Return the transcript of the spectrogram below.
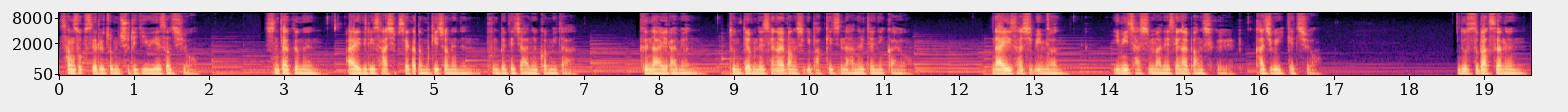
상속세를 좀 줄이기 위해서지요. 신탁금은 아이들이 40세가 넘기 전에는 분배되지 않을 겁니다. 그 나이라면 돈 때문에 생활 방식이 바뀌진 않을 테니까요. 나이 40이면 이미 자신만의 생활 방식을 가지고 있겠지요. 노스 박사는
